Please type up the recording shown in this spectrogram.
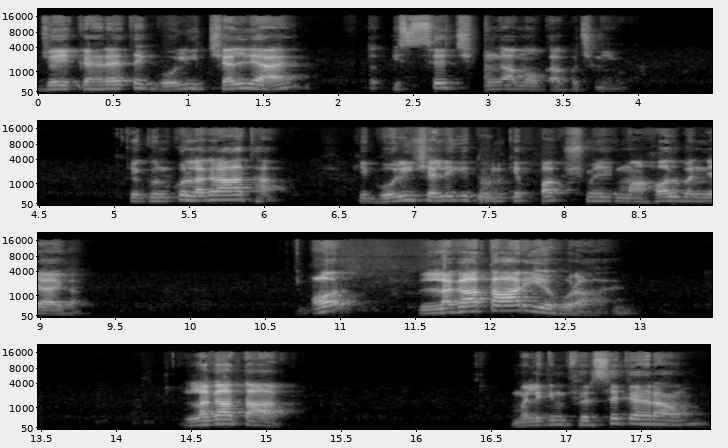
जो ये कह रहे थे गोली चल जाए तो इससे चंगा मौका कुछ नहीं होगा। क्योंकि उनको लग रहा था कि गोली चलेगी तो उनके पक्ष में एक माहौल बन जाएगा। और लगातार ये हो रहा है। लगातार। मैं लेकिन फिर से कह रहा हूँ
